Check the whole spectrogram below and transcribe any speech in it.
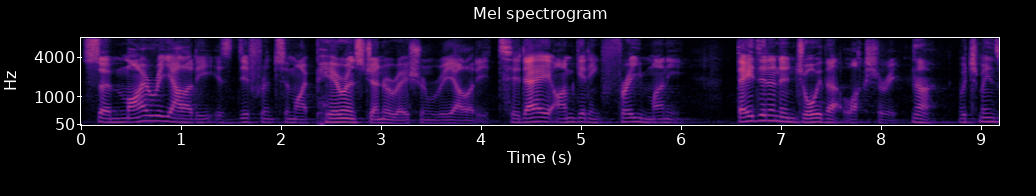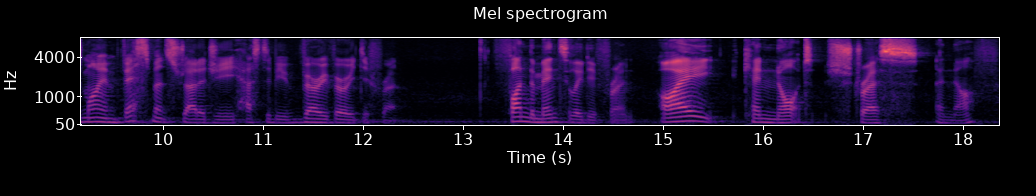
So my reality is different to my parents' generation reality. Today, I'm getting free money. They didn't enjoy that luxury, No. which means my investment strategy has to be very, very different. fundamentally different. I cannot stress enough.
